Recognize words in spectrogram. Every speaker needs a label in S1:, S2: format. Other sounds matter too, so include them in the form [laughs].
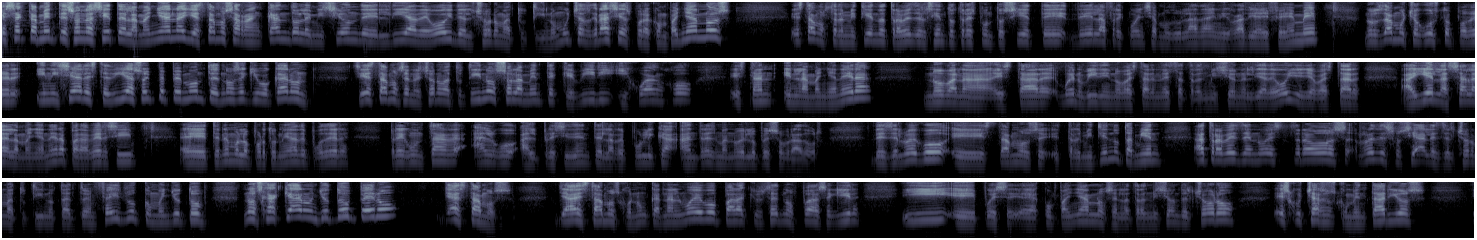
S1: Exactamente son las 7 de la mañana y estamos arrancando la emisión del día de hoy del Choro Matutino. Muchas gracias por acompañarnos. Estamos transmitiendo a través del 103.7 de la frecuencia modulada en Irradia FM. Nos da mucho gusto poder iniciar este día. Soy Pepe Montes, no se equivocaron. Sí estamos en el Choro Matutino, solamente que Viri y Juanjo están en la mañanera no van a estar, bueno, Viri no va a estar en esta transmisión el día de hoy, ella va a estar ahí en la sala de la mañanera para ver si eh, tenemos la oportunidad de poder preguntar algo al presidente de la República, Andrés Manuel López Obrador. Desde luego eh, estamos eh, transmitiendo también a través de nuestras redes sociales del Chor Matutino, tanto en Facebook como en YouTube. Nos hackearon YouTube, pero ya estamos. Ya estamos con un canal nuevo para que usted nos pueda seguir y eh, pues acompañarnos en la transmisión del choro, escuchar sus comentarios,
